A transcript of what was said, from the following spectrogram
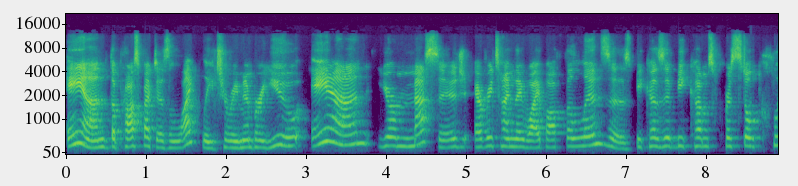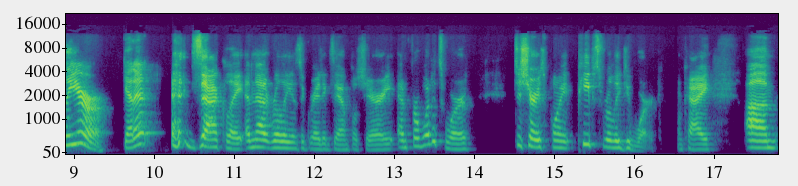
And the prospect is likely to remember you and your message every time they wipe off the lenses because it becomes crystal clear. Get it? Exactly. And that really is a great example, Sherry. And for what it's worth, to Sherry's point, peeps really do work. Okay. Um,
